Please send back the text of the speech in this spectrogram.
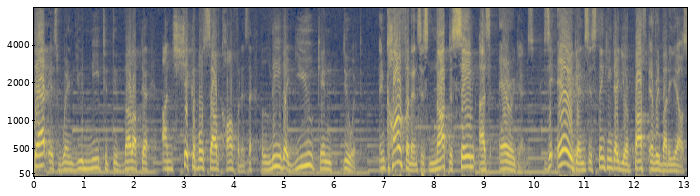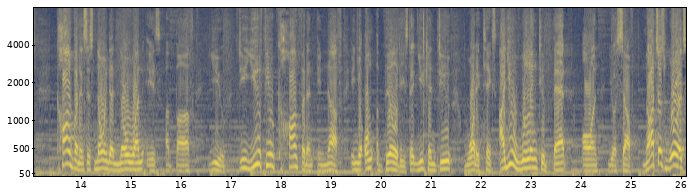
That is when you need to develop that unshakable self-confidence, that believe that you can do it. And confidence is not the same as arrogance. You see, arrogance is thinking that you're above everybody else. Confidence is knowing that no one is above you. Do you feel confident enough in your own abilities that you can do what it takes? Are you willing to bet on yourself? Not just words,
